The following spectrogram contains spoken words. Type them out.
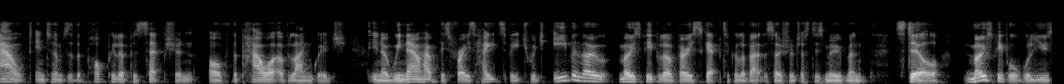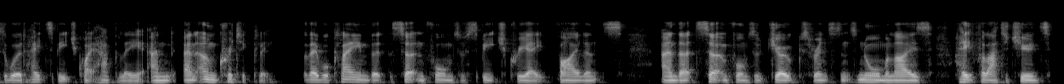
out in terms of the popular perception of the power of language. You know, we now have this phrase hate speech, which even though most people are very skeptical about the social justice movement, still, most people will use the word hate speech quite happily and, and uncritically. They will claim that certain forms of speech create violence and that certain forms of jokes, for instance, normalize hateful attitudes.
